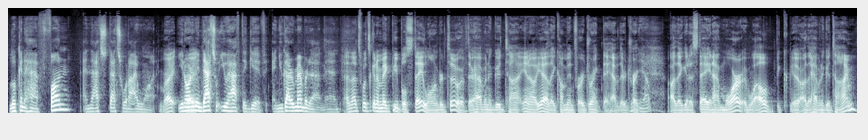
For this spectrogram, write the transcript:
looking to have fun, and that's that's what I want. Right, You know what I mean? That's what you have to give, and you got to remember that, man. And that's what's going to make people stay longer too. If they're having a good time, you know, yeah, they come in for a drink, they have their drink. Yep. Are they going to stay and have more? Well, are they having a good time?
